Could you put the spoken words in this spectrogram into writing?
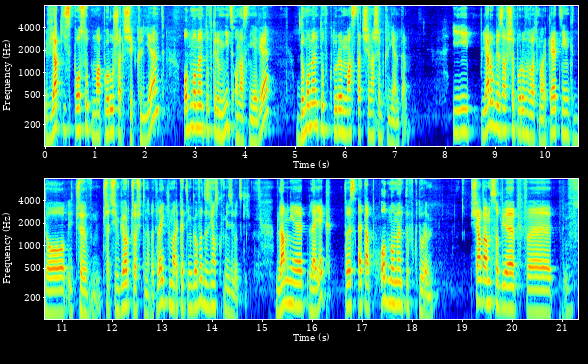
w jaki sposób ma poruszać się klient od momentu, w którym nic o nas nie wie, do momentu, w którym ma stać się naszym klientem. I ja lubię zawsze porównywać marketing do, czy przedsiębiorczość, czy nawet lejki marketingowe do związków międzyludzkich. Dla mnie lejek to jest etap od momentu, w którym siadam sobie w, w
